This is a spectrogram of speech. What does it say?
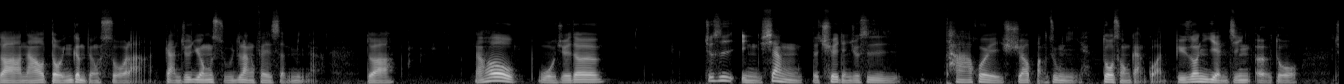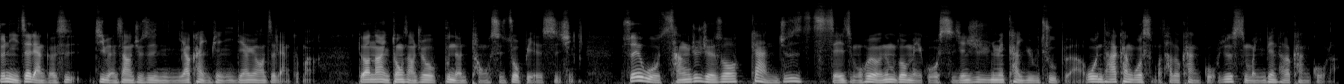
对啊？然后抖音更不用说啦，感觉庸俗浪费生命啊，对啊？然后我觉得。就是影像的缺点，就是它会需要绑住你多重感官，比如说你眼睛、耳朵，就你这两个是基本上就是你要看影片一定要用到这两个嘛，对啊，那你通常就不能同时做别的事情，所以我常就觉得说，干就是谁怎么会有那么多美国时间去那边看 YouTube 啊？问他看过什么，他都看过，就是什么影片他都看过了。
